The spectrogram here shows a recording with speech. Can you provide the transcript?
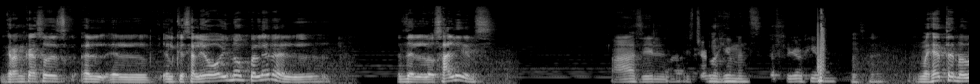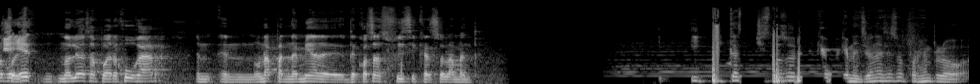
Gran caso es el, el- que salió hoy, ¿no? ¿Cuál era? El de los aliens. Ah, sí, el Humans. Destroyer Human. O sea, Imagínate, no, lo Eh, podías- eh. no le ibas a poder jugar en, en una pandemia de, de cosas físicas solamente. Y, y caso chistoso que, que mencionas eso, por ejemplo,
